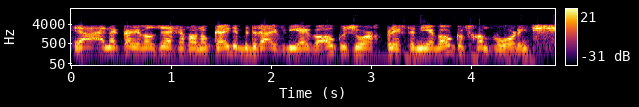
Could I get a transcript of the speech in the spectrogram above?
Ja, en dan kan je wel zeggen van oké, okay, de bedrijven die hebben ook een zorgplicht en die hebben ook een verantwoording.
